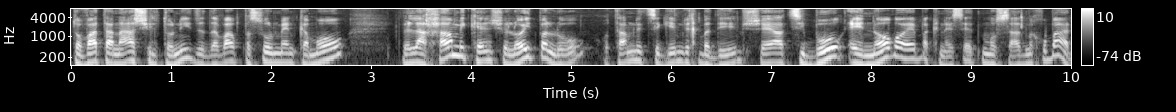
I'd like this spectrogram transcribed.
טובת הנאה שלטונית זה דבר פסול מאין כמוהו, ולאחר מכן, שלא יתפלאו אותם נציגים נכבדים שהציבור אינו רואה בכנסת מוסד מכובד.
